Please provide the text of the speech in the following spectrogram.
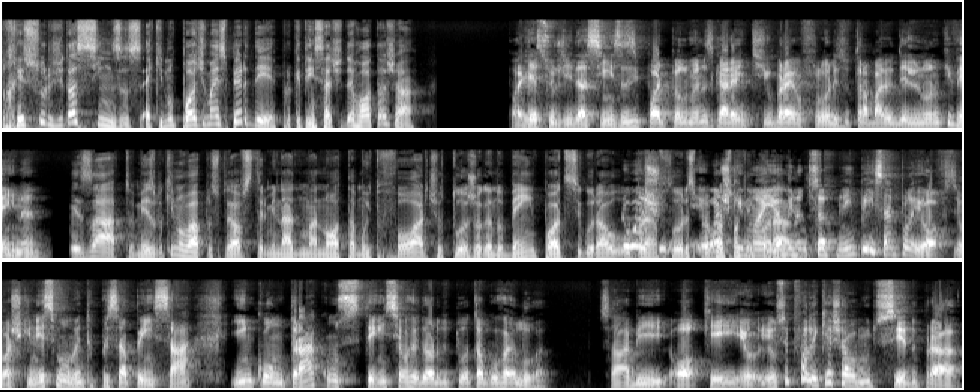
ressurgir das cinzas. É que não pode mais perder, porque tem sete derrotas já. Pode ressurgir das cinzas e pode pelo menos garantir o Brian Flores o trabalho dele no ano que vem, né? Exato. Mesmo que não vá para os playoffs terminar de uma nota muito forte, o Tua jogando bem, pode segurar o, Brian acho, Flores para a próxima temporada. Eu acho que. Miami não precisa nem pensar em playoffs. Eu acho que nesse momento precisa pensar em encontrar consistência ao redor do Tua Tagovailoa sabe? Ok, eu, eu sempre falei que achava muito cedo para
